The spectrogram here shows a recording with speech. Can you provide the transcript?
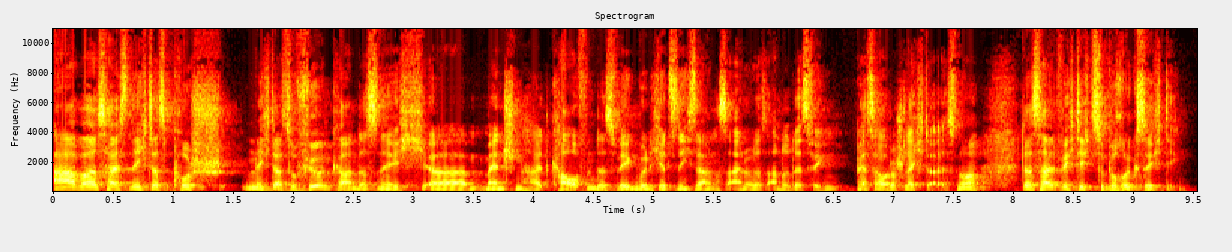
Aber es das heißt nicht, dass Push nicht dazu führen kann, dass nicht äh, Menschen halt kaufen. Deswegen würde ich jetzt nicht sagen, das eine oder das andere deswegen besser oder schlechter ist. Nur das ist halt wichtig zu berücksichtigen.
